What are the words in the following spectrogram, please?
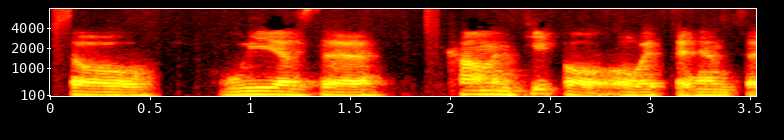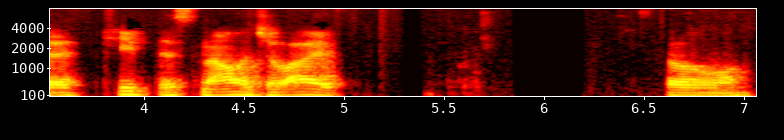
So we, as the common people, owe it to him to keep this knowledge alive. So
